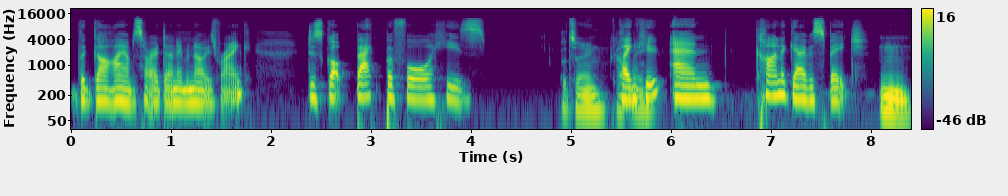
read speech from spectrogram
the guy I'm sorry I don't even know his rank, just got back before his platoon thank you. And kind of gave a speech mm,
